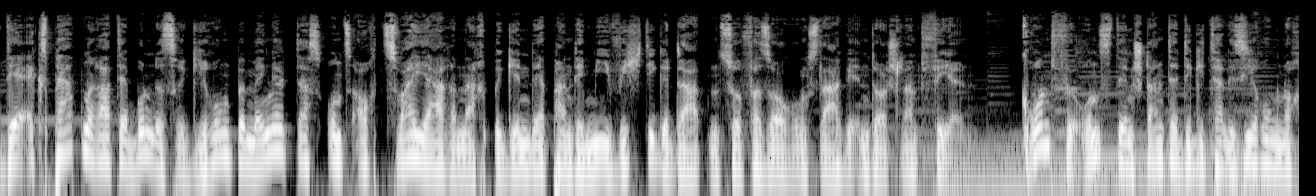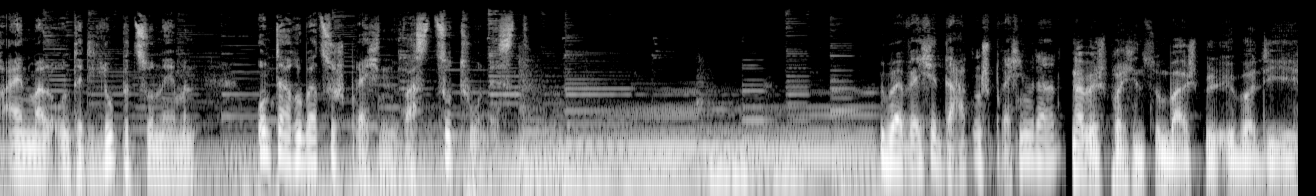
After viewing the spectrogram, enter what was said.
Der Expertenrat der Bundesregierung bemängelt, dass uns auch zwei Jahre nach Beginn der Pandemie wichtige Daten zur Versorgungslage in Deutschland fehlen. Grund für uns, den Stand der Digitalisierung noch einmal unter die Lupe zu nehmen und darüber zu sprechen, was zu tun ist. Über welche Daten sprechen wir da? Na, wir sprechen zum Beispiel über die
